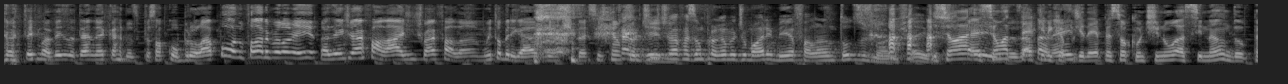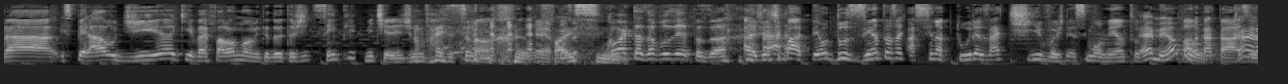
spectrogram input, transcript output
Teve uma vez até, né, Cardoso? O pessoal cobrou lá, pô, não falaram meu nome ainda. Mas a gente vai falar, a gente vai falando. Muito obrigado, gente. Espero que vocês tenham Cara, um dia a gente vai fazer um programa de uma hora e meia falando todos os nomes. É isso. Isso é uma, É isso é uma técnica, porque daí a pessoa continua assinando pra esperar o dia que vai falar o nome, entendeu? Então a gente sempre. Mentira, a gente não faz isso, não. É, Faz é. sim. Corta as abusetas, ó. A gente bateu 200 assinaturas ativas nesse momento. É mesmo? No Catarse, Caralho,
